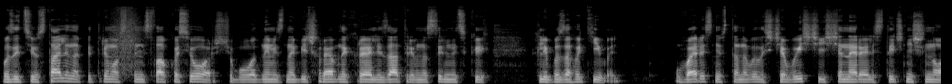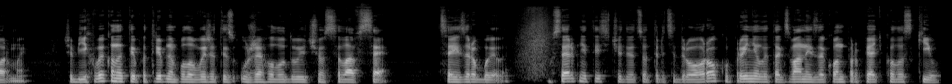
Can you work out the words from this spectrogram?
Позицію Сталіна підтримав Станіслав Косіор, що був одним із найбільш ревних реалізаторів насильницьких хлібозаготівель. У вересні встановили ще вищі і ще нереалістичніші норми. Щоб їх виконати, потрібно було вижити з уже голодуючого села все. Це і зробили. У серпні 1932 року прийняли так званий закон про п'ять колосків,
